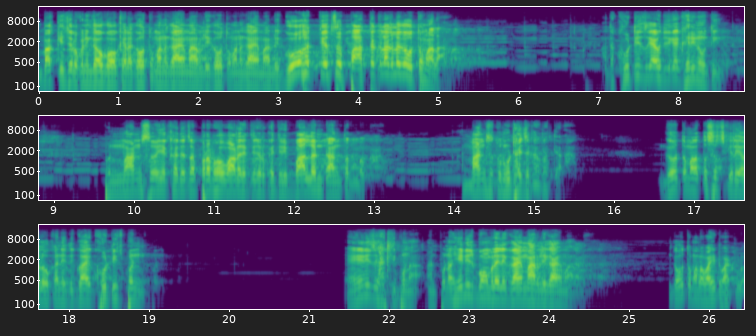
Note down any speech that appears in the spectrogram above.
बाकीच्या लोकांनी गाव गाव केला गौतमानं गाय मारली गौतमानं गाय मारली. गोहत्येचं पातक लागलं गौतमाला. आता खोटीच गाय होती ती काय खरी नव्हती. पण माणसं एखाद्याचा प्रभाव वाढायला त्याच्यावर काहीतरी बालन टाणतात बघा. आणि माणसातून उठायचं करतात त्याला. गौतमाला तसंच केलं या लोकांनी ती गाय खोटीच पण. हेनीच घातली पुन्हा. आणि पुन्हा हेनीच बॉम्ब लावली गाय मारली गाय मारली. गौतमाला वाईट वाटलं.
